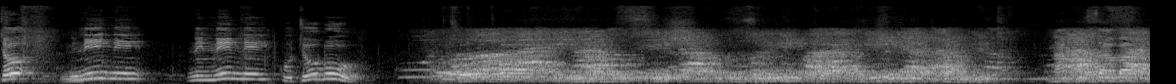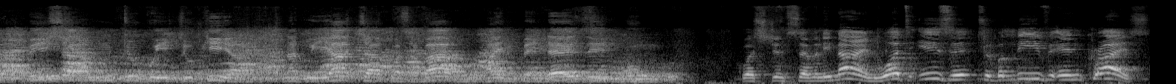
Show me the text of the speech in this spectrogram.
to nini ni nini kutubu? na kuiacha kwa sababu haimpendezi Mungu. Question 79. What is it to believe in Christ?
